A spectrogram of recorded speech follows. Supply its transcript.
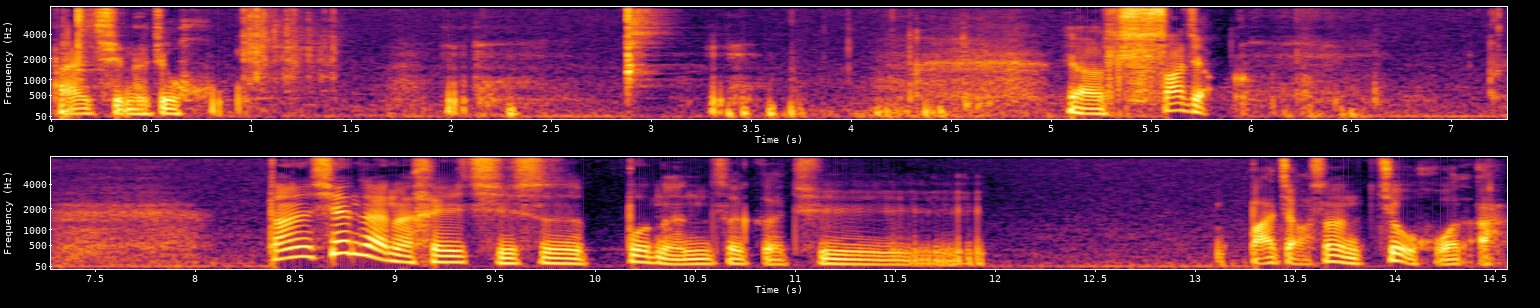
白棋呢就虎，嗯嗯，要杀角。当然现在呢，黑棋是不能这个去把角上救活的啊。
